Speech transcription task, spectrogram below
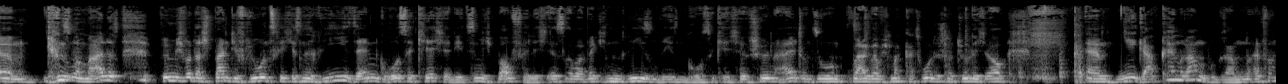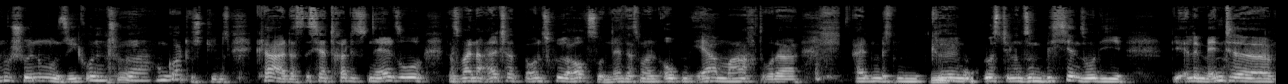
Ähm, ganz normales. Für mich war das spannend. Die Florenskirche ist eine riesengroße Kirche, die ziemlich baufällig ist, aber wirklich eine riesen, riesengroße Kirche. Schön alt und so. War, glaube ich, mal katholisch natürlich auch. Ähm, nee, gab kein Rahmenprogramm. Einfach nur schöne Musik und äh, ein Gottesdienst. Klar, das ist ja traditionell so, das war in der Altstadt bei uns früher auch so, ne? dass man Open Air macht oder halt ein bisschen Grillen und Würstchen und so ein bisschen so die, die Elemente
